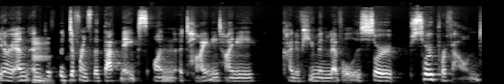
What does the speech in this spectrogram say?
you know, and, and mm. the difference that that makes on a tiny, tiny kind of human level is so, so profound.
